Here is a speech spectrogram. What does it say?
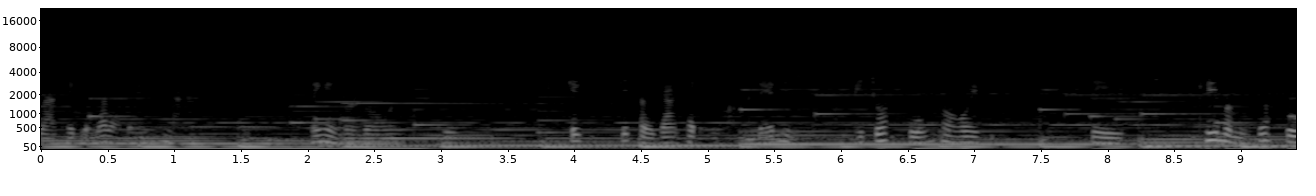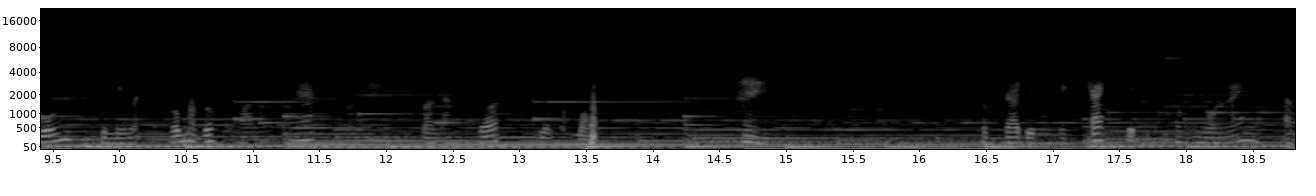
và thời điểm đó là đến mà. Mấy ngày vừa rồi thì cái cái thời gian thời điểm đó đến mình cái chốt xuống thôi. Thì khi mà mình chốt xuống thì mình lại đối mặt với một lo lắng khác lo lắng rớt lên một. Một thực ra điều mà mình cách cái năm ngoái là tầm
